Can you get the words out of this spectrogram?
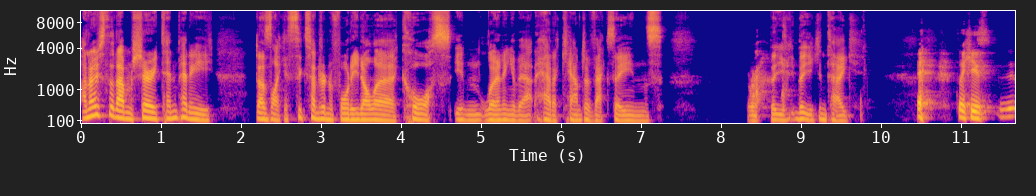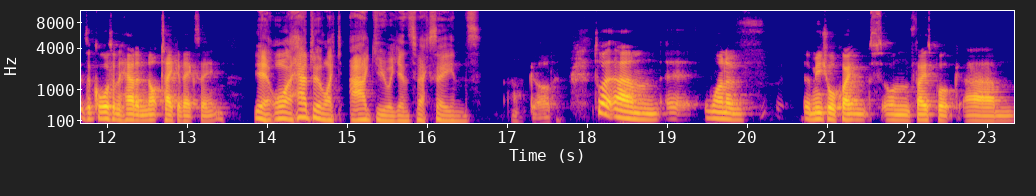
I noticed that um Sherry Tenpenny does like a six hundred and forty dollar course in learning about how to counter vaccines that you that you can take. So she's it's a course on how to not take a vaccine. Yeah, or how to like argue against vaccines. Oh God! What um, uh, one of a mutual acquaintance on Facebook um,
